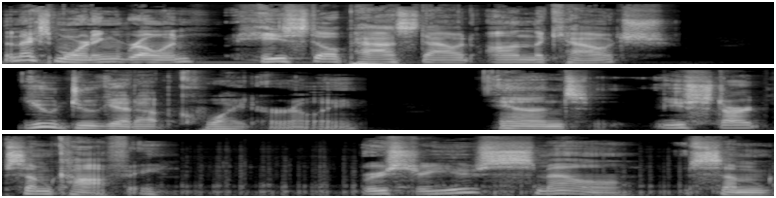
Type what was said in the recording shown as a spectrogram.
The next morning, Rowan, he's still passed out on the couch. You do get up quite early, and you start some coffee. Rooster, you smell some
